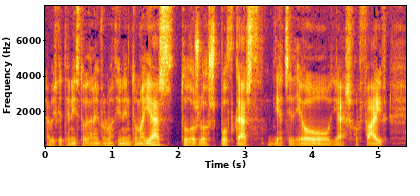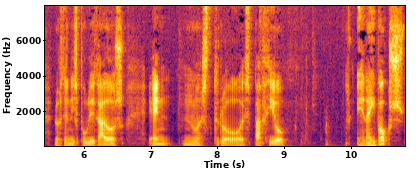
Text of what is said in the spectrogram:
sabéis que tenéis toda la información en Tomayas, todos los podcasts de HDO, Jazz for Five, los tenéis publicados en nuestro espacio en iBox,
